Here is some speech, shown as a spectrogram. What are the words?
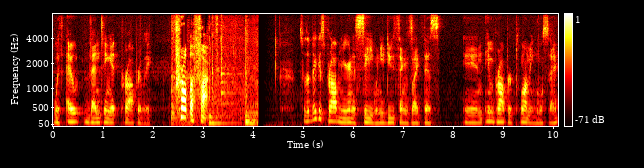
without venting it properly. Proper fucked. So the biggest problem you're going to see when you do things like this in improper plumbing, we'll say,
